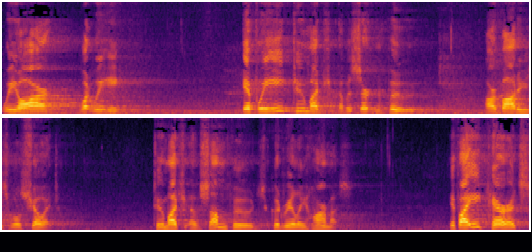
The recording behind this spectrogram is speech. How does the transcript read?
We are what we eat. If we eat too much of a certain food, our bodies will show it. Too much of some foods could really harm us. If I eat carrots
